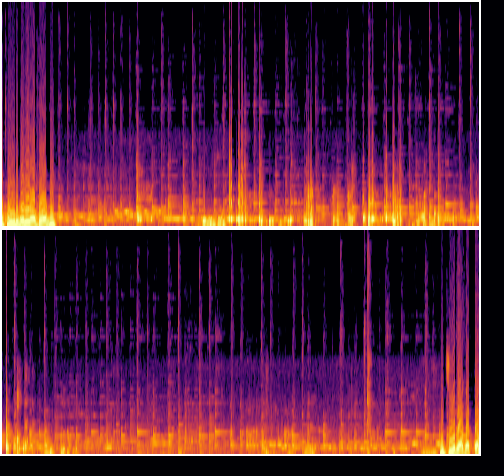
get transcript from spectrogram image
এখন দেবো লবণ। জিরা বাটা।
